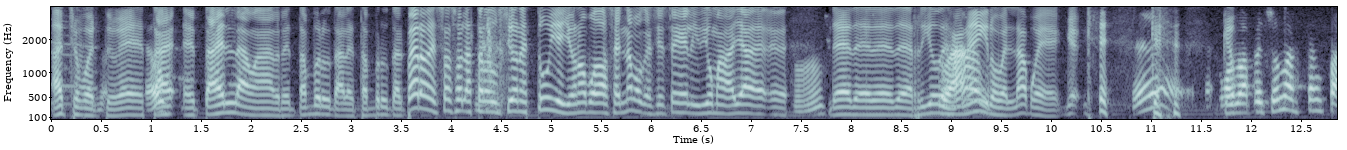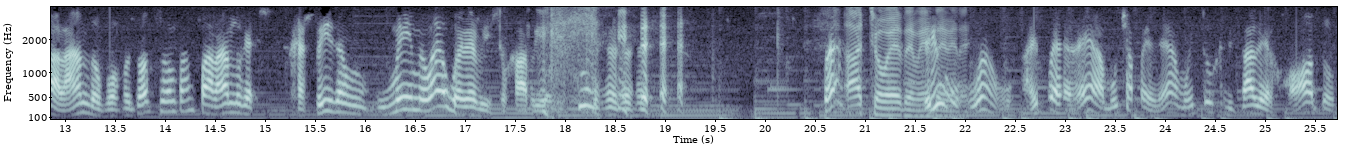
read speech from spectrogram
Hacho portugués, estás estás en la madre, estás brutal, estás brutal. Pero esas son las traducciones tuyas y yo no puedo hacer nada porque si ese es el idioma de allá de, de, de- de- de Río de Claro. Janeiro, ¿verdad? Pues, ¿qué- qué? Eh, cuando las personas están parando, pues todas las personas están parando que respiran un mime, bueno, huele bicho, Javier. pues, Hacho, vete, vete, sí, vete. bueno, hay pelea, mucha pelea, muchos cristales rotos.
